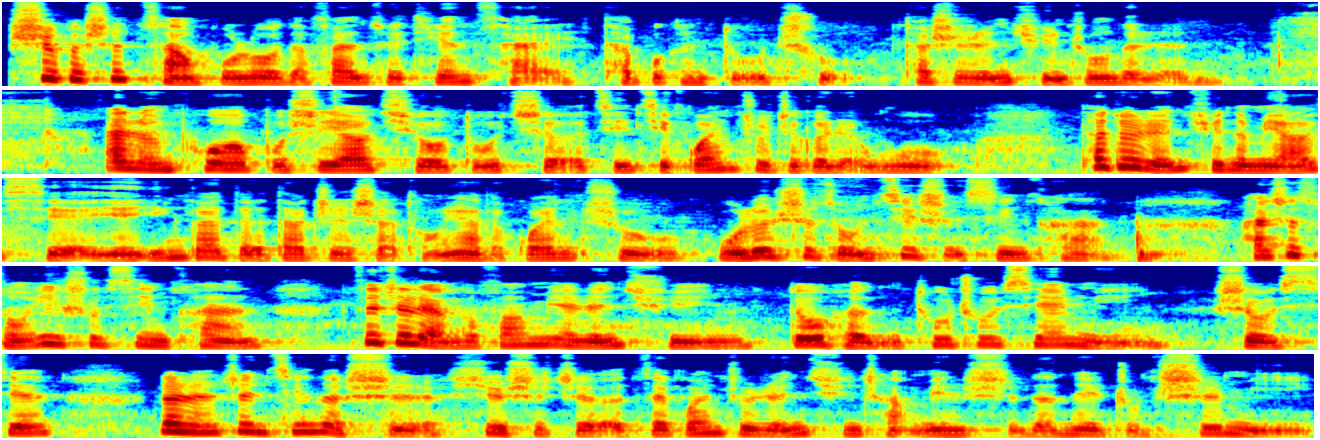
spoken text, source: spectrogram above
是个深藏不露的犯罪天才。他不肯独处，他是人群中的人。艾伦坡不是要求读者仅仅关注这个人物。他对人群的描写也应该得到至少同样的关注，无论是从纪实性看，还是从艺术性看，在这两个方面，人群都很突出鲜明。首先，让人震惊的是叙事者在关注人群场面时的那种痴迷。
